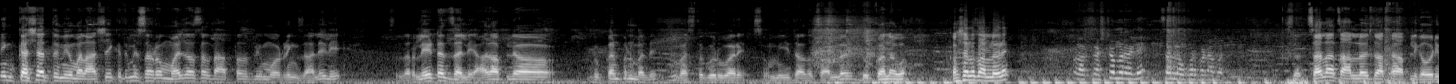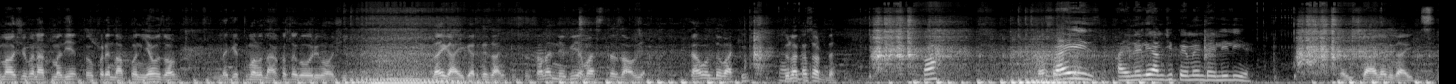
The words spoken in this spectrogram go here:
मॉर्निंग कशात तुम्ही? मला असे की तुम्ही सर्व मजा असाल तर आता आपली मॉर्निंग झालेली आहे. सो जरा लेटच झाली. आज आपल्या दुकान पण मध्ये. मस्त गुरुवार. आहे सो मी दादा चाललोय दुकानावर. कशाला चाललोय रे? कस्टमर आले. चल लवकर पटापट. So, चला चाललोय तर आता. आपली गौरी मावशी पण आतमध्ये आहे. तोपर्यंत आपण येऊ जाऊन. लगेच तुम्हाला दाखवतो गौरी मावशी. नाही घाई करते जायची तर चला निघूया. मस्त जाऊया. काय बोलतो बाकी? तुला कसं वाटतं? का? कसं वाटतं? गाईज फायनली आमची पेमेंट आलेली आहे. पैसे आले गाईच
